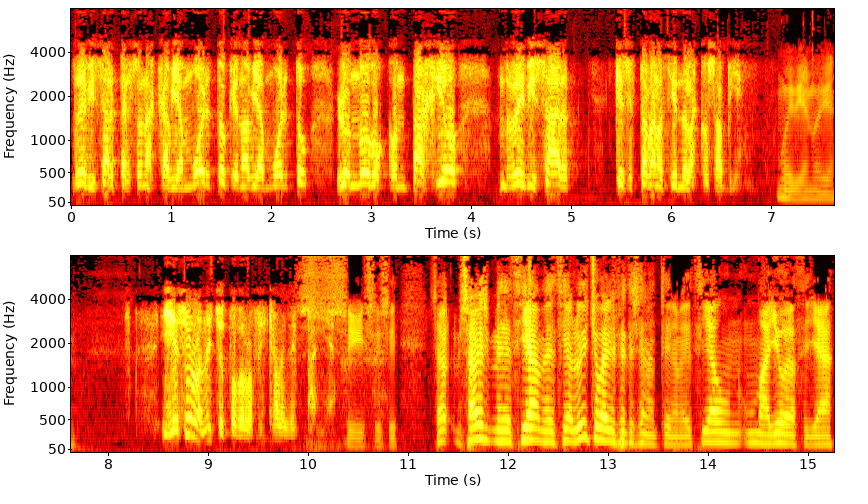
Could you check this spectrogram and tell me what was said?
revisar personas que habían muerto, que no habían muerto, los nuevos contagios, revisar que se estaban haciendo las cosas bien. Muy bien, muy bien. Y eso lo han hecho todos los fiscales de España. Sí, sí, sí. Sabes, me decía, me decía, lo he dicho varias veces en antena, me decía un, mayor hace ya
